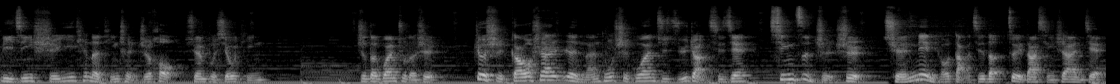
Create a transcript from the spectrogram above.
历经十一天的庭审之后宣布休庭。值得关注的是，这是高山任南通市公安局局长期间亲自指示全链条打击的最大刑事案件。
